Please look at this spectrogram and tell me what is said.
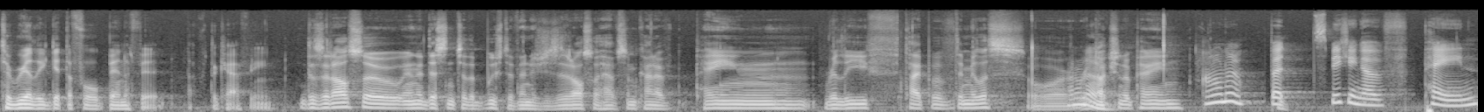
to really get the full benefit of the caffeine. Does it also, in addition to the boost of energy, does it also have some kind of pain relief type of stimulus or reduction know. of pain? I don't know. But speaking of pain,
